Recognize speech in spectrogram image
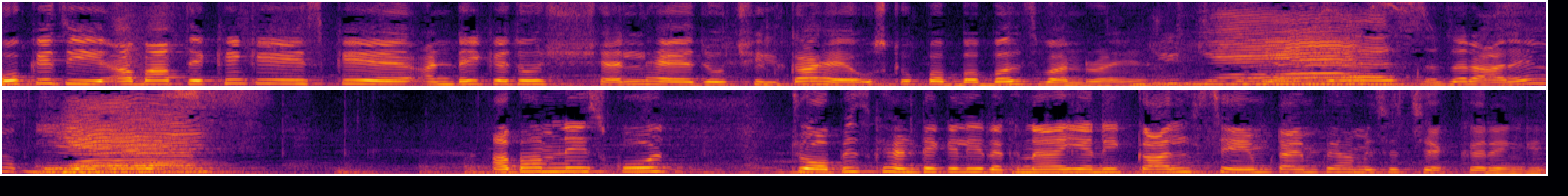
ओके जी अब आप देखें कि इसके अंडे का जो शेल है जो छिलका है उसके ऊपर बबल्स बन रहे हैं। यस नज़र आ रहे हैं आपको? यस अब हमने इसको 24 घंटे के लिए रखना है यानी कल सेम टाइम पे हम इसे चेक करेंगे।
